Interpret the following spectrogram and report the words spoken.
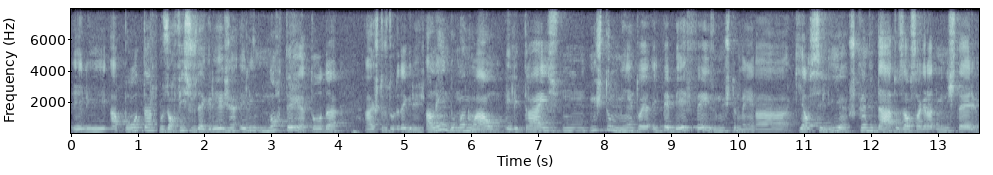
Ele aponta os ofícios da igreja, ele norteia toda a estrutura da igreja. Além do manual, ele traz um instrumento, a IPB fez um instrumento que auxilia os candidatos ao sagrado ministério.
